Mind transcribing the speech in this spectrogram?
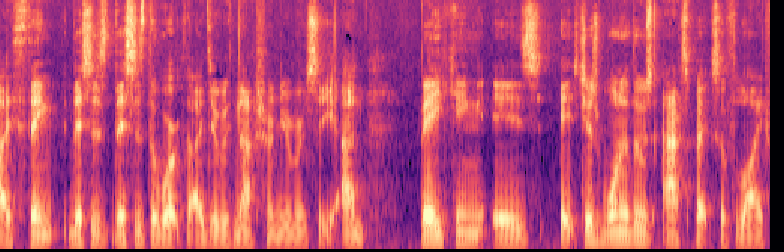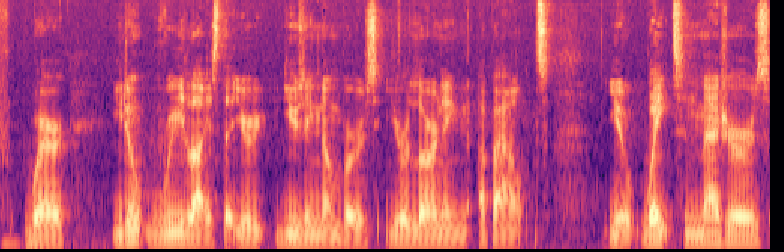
i think this is this is the work that i do with national numeracy and baking is it's just one of those aspects of life where you don't realize that you're using numbers you're learning about you know weights and measures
